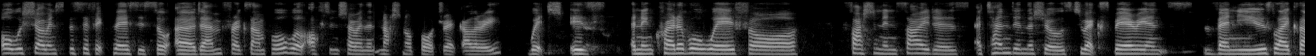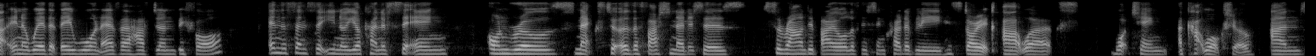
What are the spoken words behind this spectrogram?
always show in specific places. So Erdem, for example, will often show in the National Portrait Gallery, which is an incredible way for fashion insiders attending the shows to experience venues like that in a way that they won't ever have done before. In the sense that, you know, you're kind of sitting on rows next to other fashion editors, surrounded by all of this incredibly historic artworks. Watching a catwalk show and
